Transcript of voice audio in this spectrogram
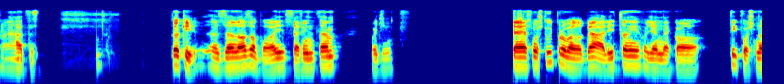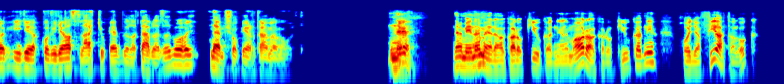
Hát ez... Töki, ezzel az a baj szerintem, hogy te ezt most úgy próbálod beállítani, hogy ennek a típusnak így akkor ugye azt látjuk ebből a táblázatból, hogy nem sok értelme volt. Nem. Nem, én nem, nem erre akarok kiukadni, hanem arra akarok kiukadni, hogy a fiatalok,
